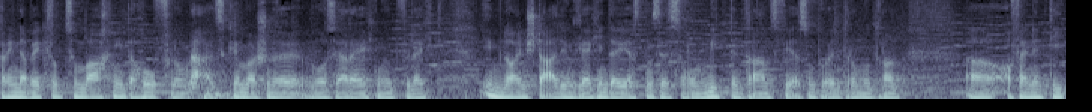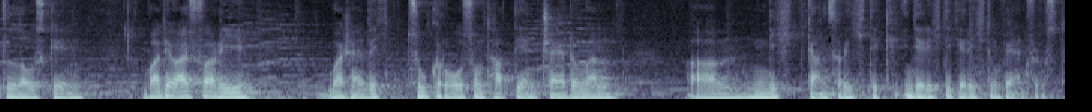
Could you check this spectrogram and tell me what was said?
Trainerwechsel zu machen in der Hoffnung, na, jetzt können wir schnell was erreichen und vielleicht im neuen Stadion gleich in der ersten Saison mit den Transfers und allem drum und dran äh, auf einen Titel losgehen. War die Euphorie wahrscheinlich zu groß und hat die Entscheidungen ähm, nicht ganz richtig in die richtige Richtung beeinflusst.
